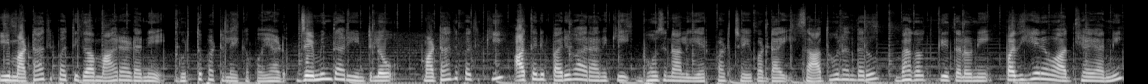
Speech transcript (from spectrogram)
ఈ మఠాధిపతిగా మారాడని గుర్తుపట్టలేకపోయాడు. జమీందారి ఇంటిలో మఠాధిపతికి అతని పరివారానికి భోజనాలు ఏర్పాటు చేయబడ్డాయి. సాధువులందరూ భగవద్గీతలోని పదిహేనవ అధ్యాయాన్ని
